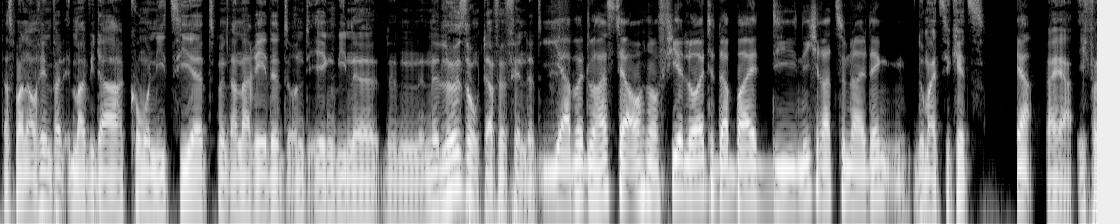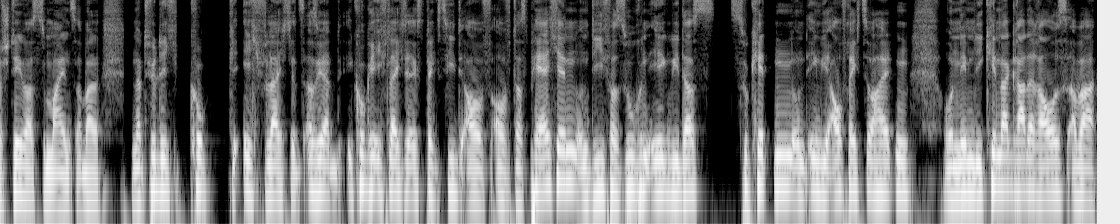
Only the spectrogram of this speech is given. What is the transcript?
dass man auf jeden Fall immer wieder kommuniziert, miteinander redet und irgendwie eine, eine Lösung dafür findet. Ja, aber du hast ja auch noch vier Leute dabei, die nicht rational denken. Du meinst die Kids? Ja. Ja, ja, ich verstehe, was du meinst, aber natürlich gucke ich vielleicht jetzt, also ja, gucke ich vielleicht explizit auf, auf das Pärchen und die versuchen irgendwie das zu kitten und irgendwie aufrechtzuerhalten und nehmen die Kinder gerade raus, aber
